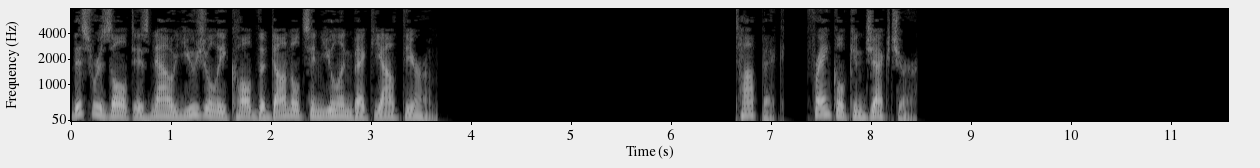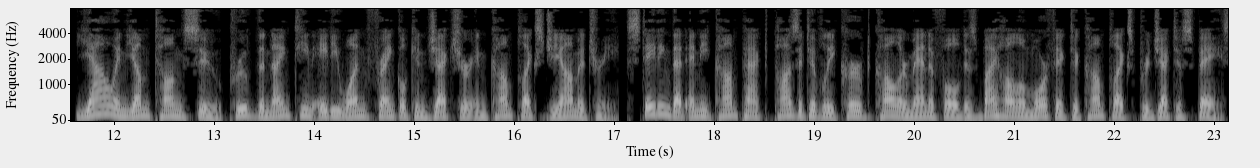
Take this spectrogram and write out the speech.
This result is now usually called the Donaldson-Uhlenbeck-Yau theorem. Frankel conjecture Yau and Yum-Tong Siu proved the 1981 Frankel conjecture in complex geometry, stating that any compact positively curved Kähler manifold is biholomorphic to complex projective space.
